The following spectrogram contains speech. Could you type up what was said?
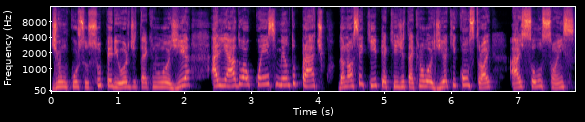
de um curso superior de tecnologia aliado ao conhecimento prático da nossa equipe aqui de tecnologia que constrói as soluções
